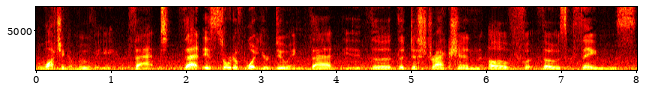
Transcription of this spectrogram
watching a movie that that is sort of what you're doing that the the distraction of those things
